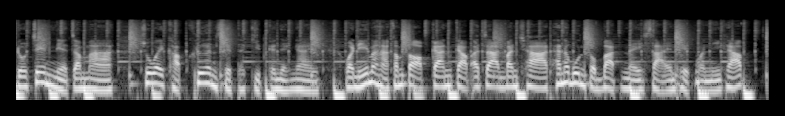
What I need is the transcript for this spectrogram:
โดรเจนเนี่ยจะมาช่วยขับเคลื่อนเศรษฐกิจกันยังไง วันนี้มาหาคำตอบกันกับอาจารย์บัญชาธนบุญสมบัติในสายเทควันนี้ครับ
